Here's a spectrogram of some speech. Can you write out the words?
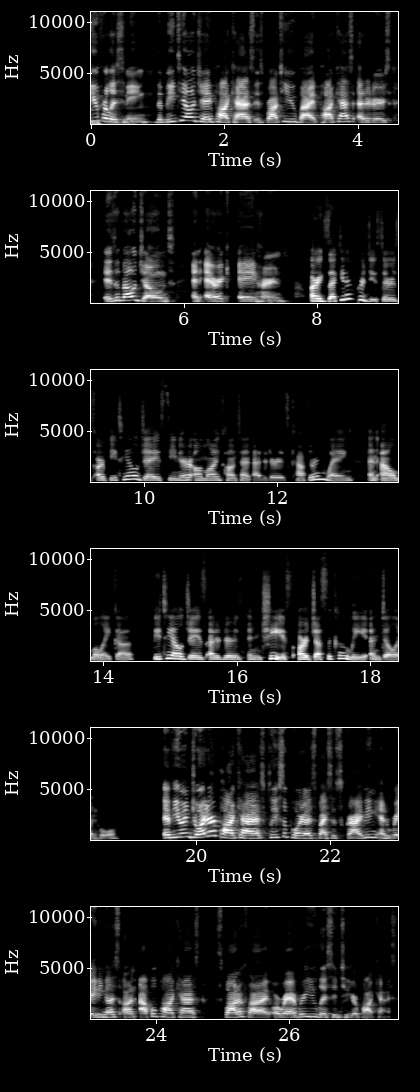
You for listening. The BTLJ podcast is brought to you by podcast editors Isabel Jones and Eric A. Hearn. Our executive producers are BTLJ senior online content editors Catherine Wang and Al Maleka. BTLJ's editors in chief are Jessica Lee and Dylan Hool. If you enjoyed our podcast, please support us by subscribing and rating us on Apple Podcasts, Spotify, or wherever you listen to your podcast.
